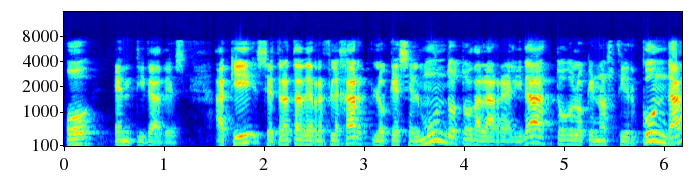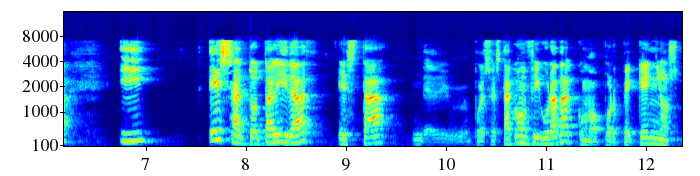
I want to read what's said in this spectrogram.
o entidades. Aquí se trata de reflejar lo que es el mundo, toda la realidad, todo lo que nos circunda, y esa totalidad está pues está configurada como por pequeños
